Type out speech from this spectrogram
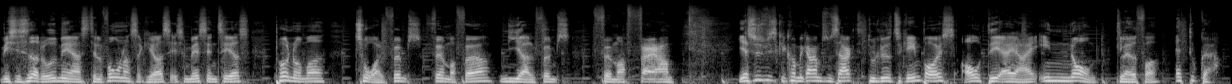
hvis I sidder derude med jeres telefoner, så kan I også sms ind til os på nummeret 92 45 99 45. Jeg synes, vi skal komme i gang, som sagt. Du lytter til Gameboys, og det er jeg enormt glad for, at du gør.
